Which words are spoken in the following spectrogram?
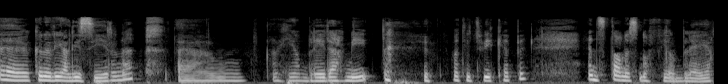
uh, kunnen realiseren heb. Um, heel blij daarmee, met die twee kippen. En Stan is nog veel blijer.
